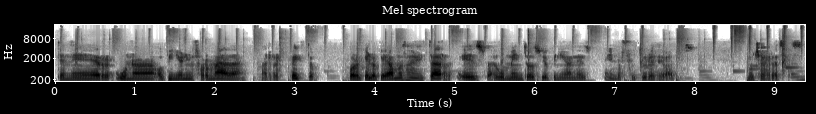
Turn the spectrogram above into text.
tener una opinión informada al respecto, porque lo que vamos a necesitar es argumentos y opiniones en los futuros debates. Muchas gracias.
